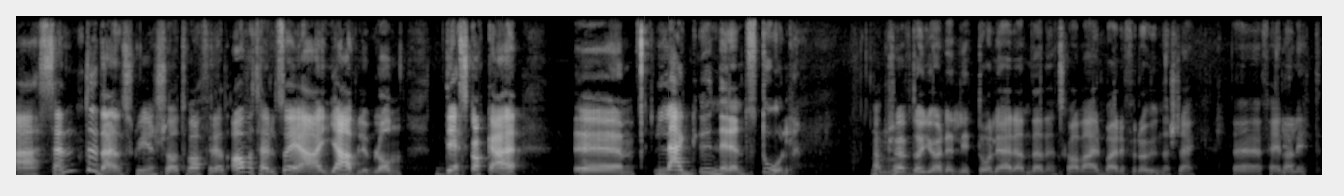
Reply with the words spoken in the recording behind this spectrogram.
jeg sendte deg en screenshot, var for at av og til så er jeg jævlig blond. Det skal ikke jeg eh, legge under en stol. Jeg Mhm. prøvde å gjøre den litt dårligere enn det den skal være, bare for å understreke. Uh, Feila litt.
